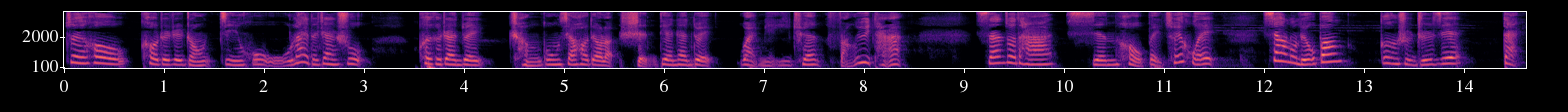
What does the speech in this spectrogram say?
最后，靠着这种近乎无赖的战术，奎克战队成功消耗掉了神殿战队外面一圈防御塔，三座塔先后被摧毁，下路刘邦更是直接带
